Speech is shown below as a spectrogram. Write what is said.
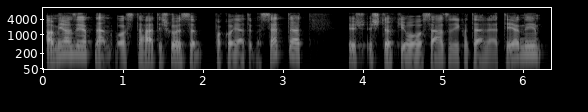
ami azért nem rossz. Tehát, és akkor összepakoljátok a szettet, és, és tök jó százalékot el lehet érni.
